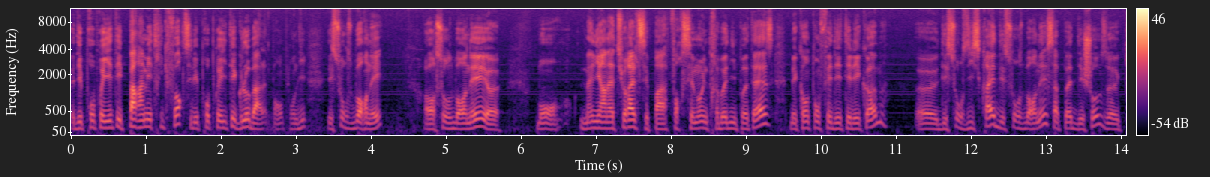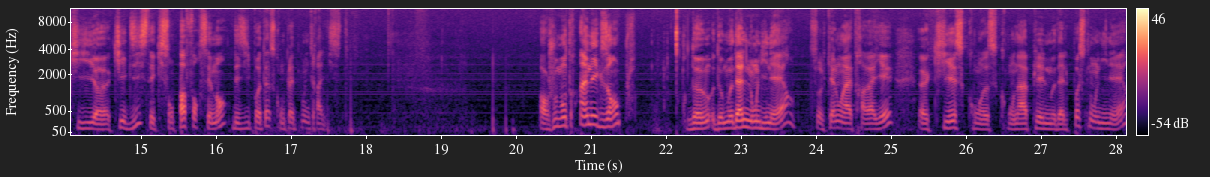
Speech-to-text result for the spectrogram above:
des propriétés paramétriques fortes, c'est des propriétés globales. Par exemple, on dit des sources bornées. Alors, sources bornées, bon, de manière naturelle, ce n'est pas forcément une très bonne hypothèse, mais quand on fait des télécoms, euh, des sources discrètes, des sources bornées, ça peut être des choses euh, qui, euh, existent et qui ne sont pas forcément des hypothèses complètement irréalistes. Alors je vous montre un exemple de modèle non linéaire sur lequel on a travaillé, qui est ce qu'on a appelé le modèle post-non linéaire.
